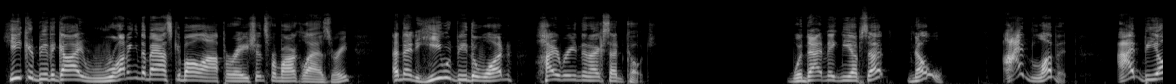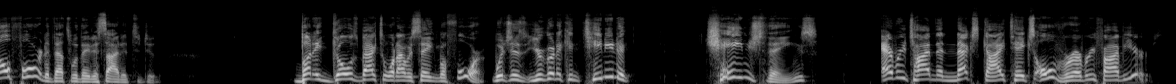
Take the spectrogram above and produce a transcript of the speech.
He could be the guy running the basketball operations for Marc Lasry, and then he would be the one hiring the next head coach. Would that make me upset? No. I'd love it. I'd be all for it if that's what they decided to do. But it goes back to what I was saying before, which is you're going to continue to change things every time the next guy takes over every five years.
